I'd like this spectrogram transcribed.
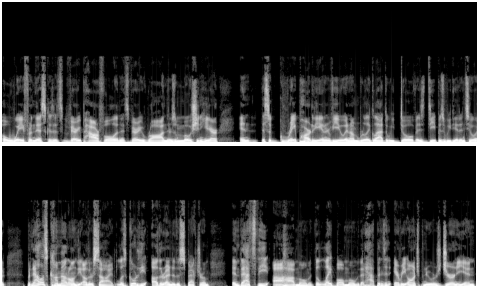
away from this because it's very powerful and it's very raw and there's emotion here. And it's a great part of the interview. And I'm really glad that we dove as deep as we did into it. But now let's come out on the other side. Let's go to the other end of the spectrum. And that's the aha moment, the light bulb moment that happens in every entrepreneur's journey. And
